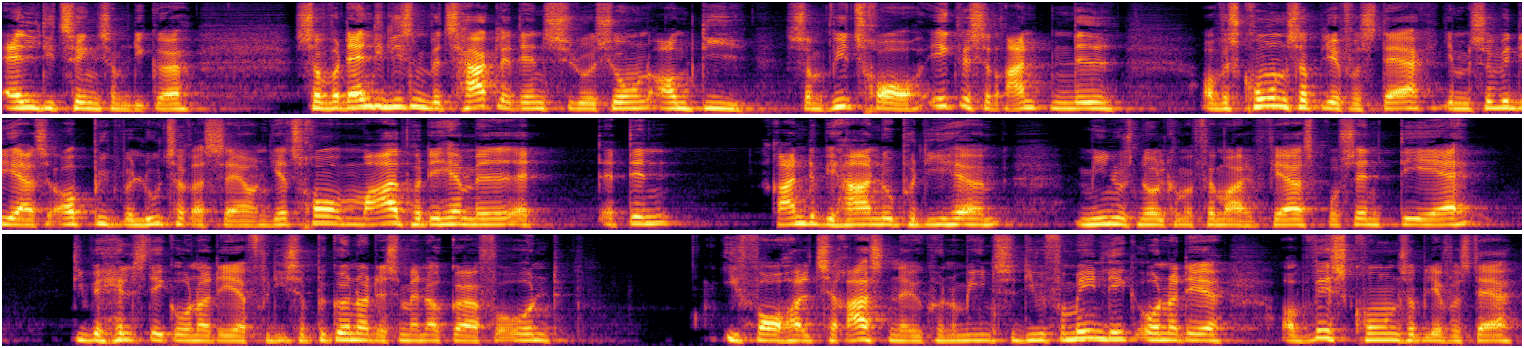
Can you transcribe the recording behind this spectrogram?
alle de ting, som de gør. Så hvordan de ligesom vil takle den situation, om de, som vi tror, ikke vil sætte renten ned, og hvis kronen så bliver for stærk, jamen så vil de altså opbygge valutareserven. Jeg tror meget på det her med, at, at den rente, vi har nu på de her minus 0,75 procent, det er, de vil helst ikke under det her, fordi så begynder det simpelthen at gøre for ondt i forhold til resten af økonomien, så de vil formentlig ikke under det, og hvis kronen så bliver for stærk,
